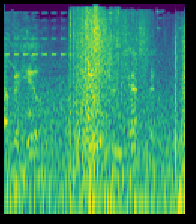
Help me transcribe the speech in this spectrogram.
Have the hill. Hill contested.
